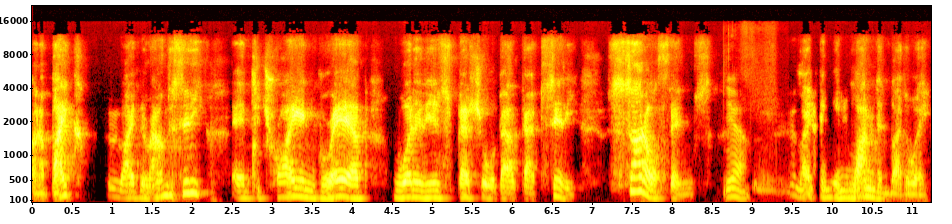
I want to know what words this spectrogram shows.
on a bike riding around the city, and to try and grab what it is special about that city. Subtle things. Yeah. Like in, in London, by the way.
